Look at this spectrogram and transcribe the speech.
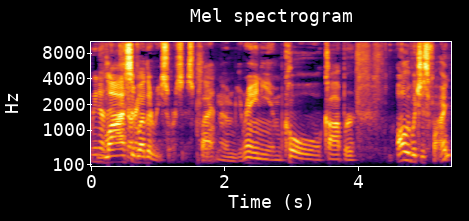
know lots of other resources: platinum, uranium, coal, copper, all of which is fine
